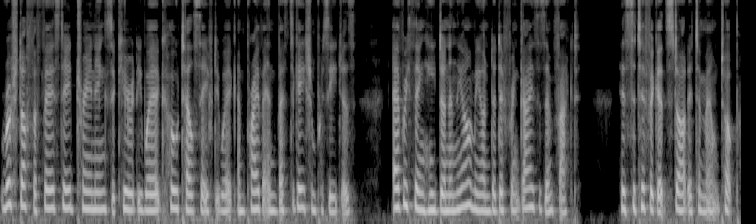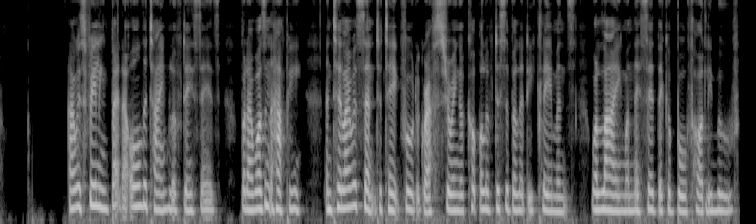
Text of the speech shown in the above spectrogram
Rushed off for first aid training, security work, hotel safety work, and private investigation procedures. Everything he'd done in the army under different guises, in fact. His certificates started to mount up. I was feeling better all the time, Loveday says, but I wasn't happy until I was sent to take photographs showing a couple of disability claimants were lying when they said they could both hardly move.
